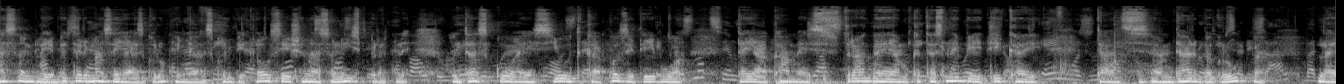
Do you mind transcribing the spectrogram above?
asamblējā, bet arī mazajās grupiņās, kur bija klausīšanās un izpratne. Un tas, ko es jūtu kā pozitīvo tajā, kā mēs strādājām, ka tas nebija tikai tāds darba grupa, lai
